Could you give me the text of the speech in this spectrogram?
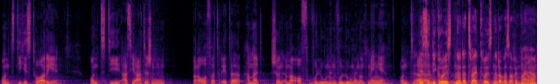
und die Historie. Und die asiatischen Brauervertreter haben halt schon immer auf Volumen, Volumen und Menge. Und, Wir äh, sind die Größten oder Zweitgrößten oder was auch immer. Genau. Ja.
